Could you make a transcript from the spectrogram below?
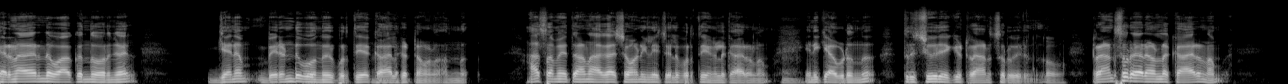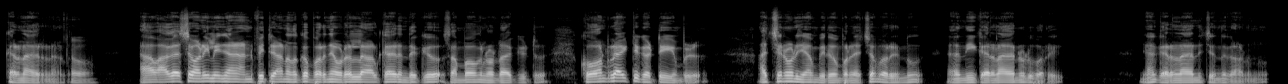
കരുണാകരന്റെ വാക്കെന്ന് പറഞ്ഞാൽ ജനം വിരണ്ടു പോകുന്ന ഒരു പ്രത്യേക കാലഘട്ടമാണ് അന്ന്. ആ സമയത്താണ് ആകാശവാണിയിലെ ചില പ്രത്യേകങ്ങൾ കാരണം എനിക്ക് അവിടുന്ന് തൃശ്ശൂരേക്ക് ട്രാൻസ്ഫർ വരുന്നു ട്രാൻസ്ഫർ വരാനുള്ള കാരണം കരുണാകരനാണ്. ആ ആകാശവാണിയിൽ ഞാൻ അൺഫിറ്റ് ആണെന്നൊക്കെ പറഞ്ഞ് അവിടെയുള്ള ആൾക്കാർ എന്തൊക്കെയോ സംഭവങ്ങൾ ഉണ്ടാക്കിയിട്ട് കോൺട്രാക്റ്റ് കട്ട് ചെയ്യുമ്പോൾ അച്ഛനോട് ഞാൻ വിരവം പറഞ്ഞു അച്ഛൻ പറയുന്നു നീ കരുണാകരനോട് പറയൂ. ഞാൻ കരുണാകരനെ ചെന്ന് കാണുന്നു.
